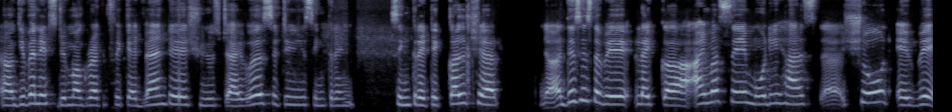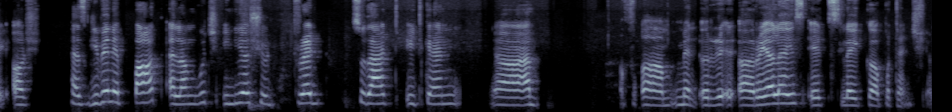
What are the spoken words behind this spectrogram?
uh, given its demographic advantage, huge diversity, syncretic culture. Uh, this is the way, like uh, I must say, Modi has uh, shown a way or sh- has given a path along which India should tread so that it can uh, um, re- uh, realize its like uh, potential.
